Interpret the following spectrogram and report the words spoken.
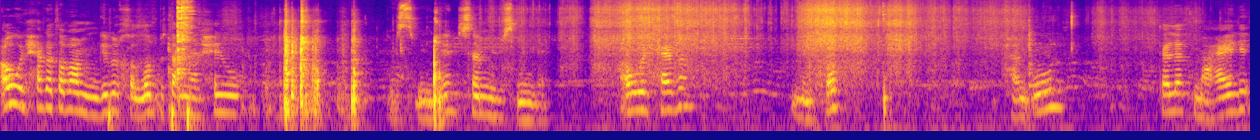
أول حاجة طبعا بنجيب الخلاط بتاعنا الحلو. بسم الله نسمي بسم الله. أول حاجة بنحط هنقول ثلاث معالق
